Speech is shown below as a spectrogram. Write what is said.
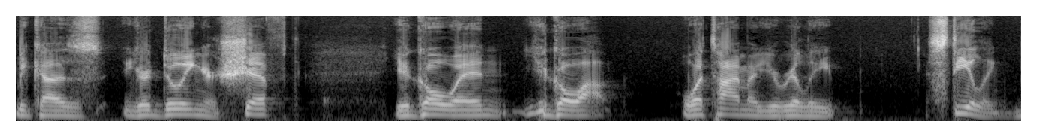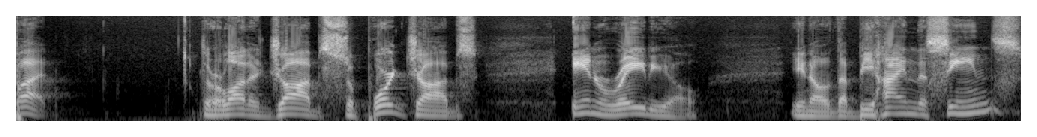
because you're doing your shift, you go in, you go out. What time are you really stealing? But there are a lot of jobs, support jobs in radio you know, the behind the scenes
